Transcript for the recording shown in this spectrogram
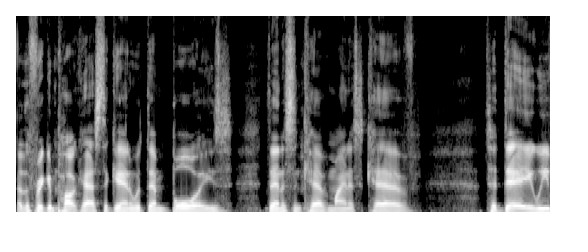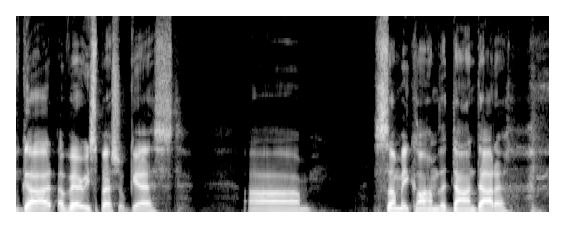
Another freaking podcast again with them boys, Dennis and Kev minus Kev. Today we've got a very special guest. Um, some may call him the Don Dada.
